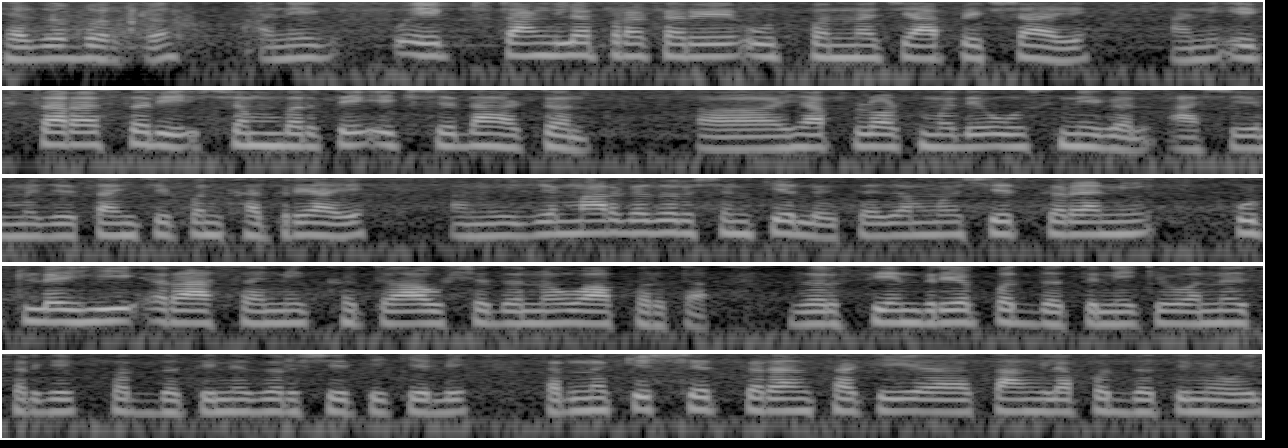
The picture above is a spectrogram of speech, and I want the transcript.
ह्याचं भरतं. आणि एक चांगल्या प्रकारे उत्पन्नाची अपेक्षा आहे. आणि एक सरासरी शंभर ते एकशे दहा टन ह्या प्लॉटमध्ये ऊस निघल अशी म्हणजे त्यांची पण खात्री आहे. आणि जे मार्गदर्शन केलं त्याच्यामुळे शेतकऱ्यांनी कुठलंही रासायनिक खतं औषधं न वापरता जर सेंद्रिय पद्धतीने किंवा नैसर्गिक पद्धतीने जर शेती केली तर नक्कीच शेतकऱ्यांसाठी चांगल्या पद्धतीने होईल.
